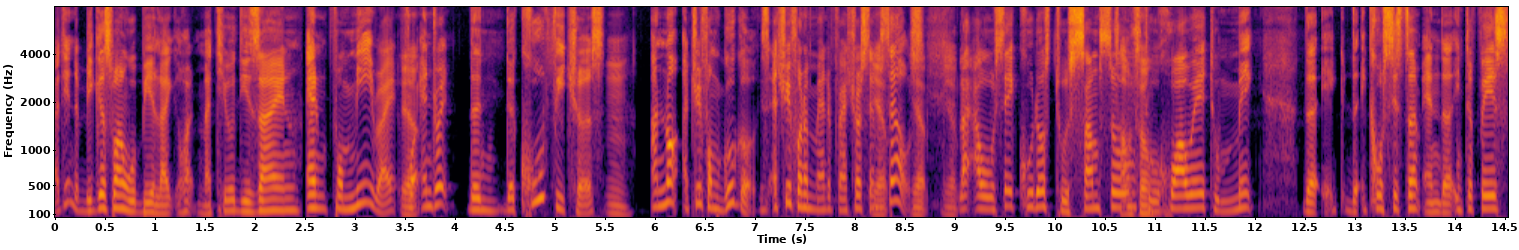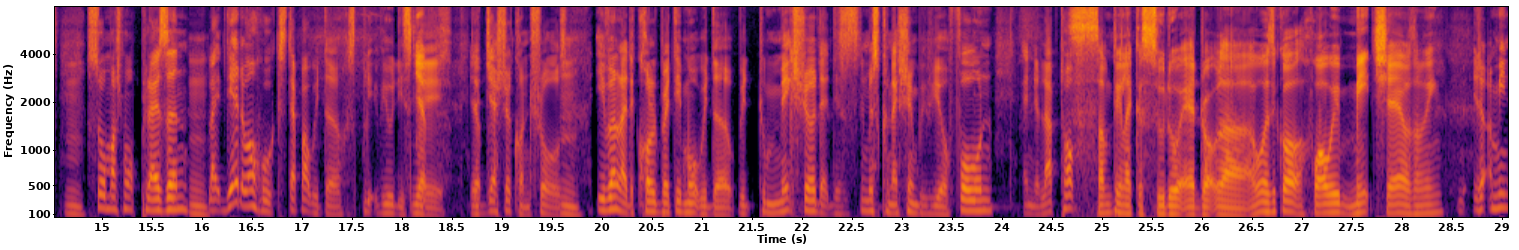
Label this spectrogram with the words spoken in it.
I think the biggest one would be like what material design. And for me, right, for Android, the the cool features Mm. Are not actually from Google. It's actually from the manufacturers Yep, themselves. yep, yep. Like I will say kudos to Samsung, Samsung. to Huawei to make the the ecosystem and the interface Mm. so much more pleasant. Like they're the one who step up with the split view display, the gesture controls, Mm. even like the collaborative mode with the with to make sure that there's a seamless connection with your phone and your laptop. Something like a pseudo airdrop lah. What was it called? Huawei Mate Share or something? I mean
